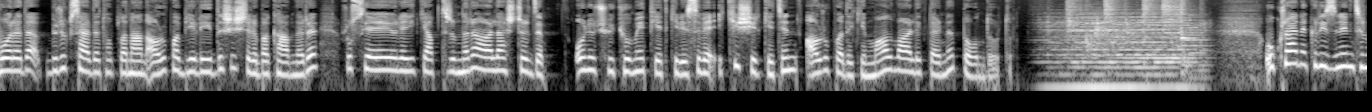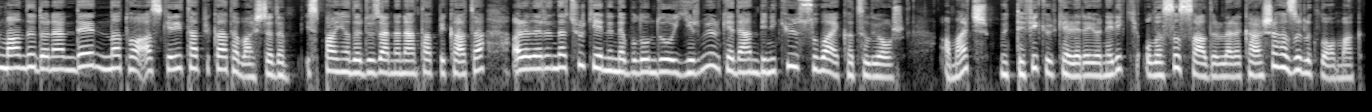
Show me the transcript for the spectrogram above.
Bu arada Brüksel'de toplanan Avrupa Birliği Dışişleri Bakanları Rusya'ya yönelik yaptırımları ağırlaştırdı. 13 hükümet yetkilisi ve iki şirketin Avrupa'daki mal varlıklarını dondurdu. Ukrayna krizinin tırmandığı dönemde NATO askeri tatbikata başladı. İspanya'da düzenlenen tatbikata aralarında Türkiye'nin de bulunduğu 20 ülkeden 1200 subay katılıyor. Amaç müttefik ülkelere yönelik olası saldırılara karşı hazırlıklı olmak.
